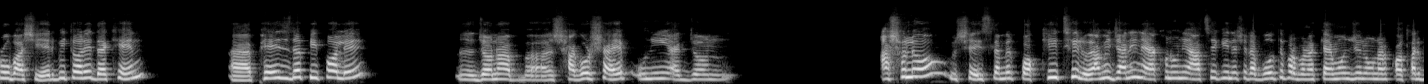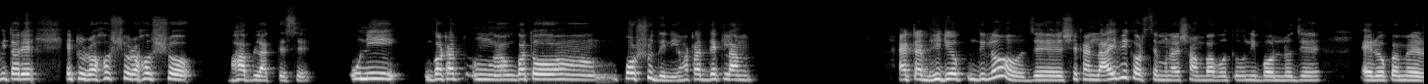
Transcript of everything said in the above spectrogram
প্রবাসী। এর ভিতরে দেখেন ফেজ দ্য পিপলে জনাব সাগর সাহেব উনি একজন আসলেও সে ইসলামের পক্ষেই ছিল। আমি জানি না এখন উনি আছে কিনা সেটা বলতে পারব না। কেমন যেন ওনার কথার ভিতরে একটু রহস্য, রহস্য ভাব লাগতেছে। উনি উম গত পরশুদিনই হঠাৎ দেখলাম একটা ভিডিও দিল যে সেখানে লাইভই করছে মনে হয় সম্ভবত। উনি বলল যে এরকমের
